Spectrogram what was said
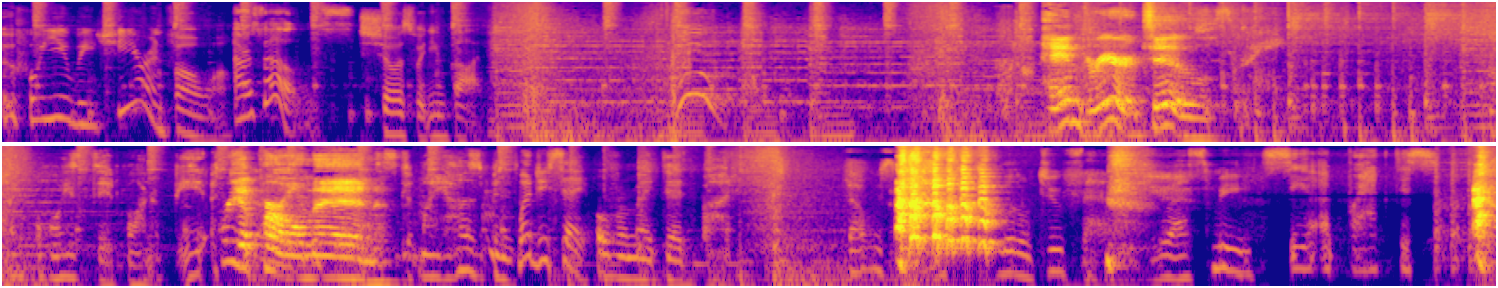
Who will you be cheering for? Ourselves. Show us what you've got. Pam Grier too. I always did want to be a Rhea Perlman. Next to my husband. What'd you say? Over my dead body. That was a little too fast, you ask me. See you at practice.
